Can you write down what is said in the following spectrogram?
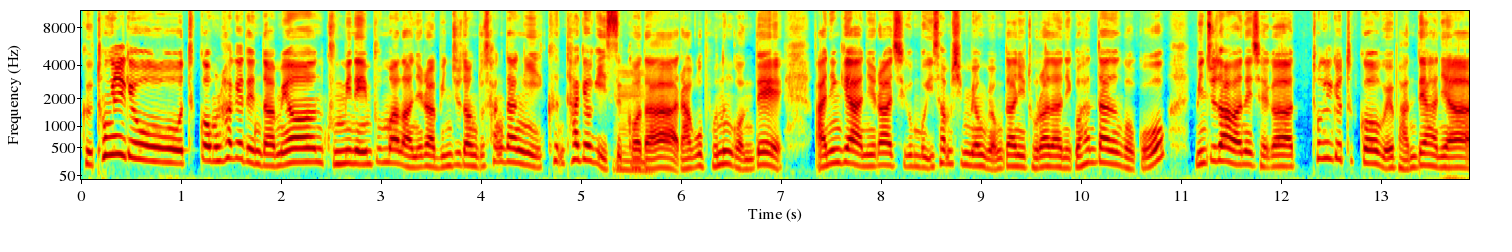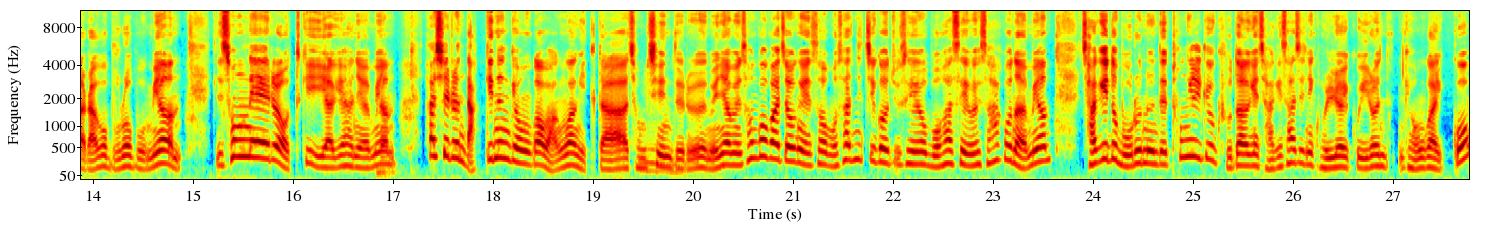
그 통일교 특검을 하게 된다면 국민의힘뿐만 아니라 민주당도 상당히 큰 타격이 있을 음. 거다라고 보는 건데 아닌 게 아니라 지금 뭐 2, 30명 명단이 돌아다니고 한다는 거고 민주당 안에 제가 통일교 특검 왜 반대하냐라고 물어보면 이제 속내를 어떻게 이야기하냐면 사실은 낚이는 경우가 왕왕 있다. 정치인들은 왜냐하면 선거 과정에서 뭐 사진 찍어 주세요, 뭐 하세요 해서 하고 나면 자기도 모르는데 통일교 교당에 자기 사진이 걸려 있고 이런 경우 가 있고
